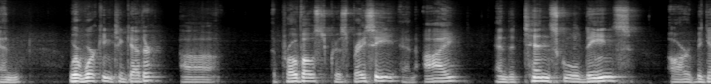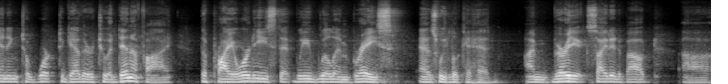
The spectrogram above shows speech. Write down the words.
And we're working together, uh, the provost, Chris Bracey, and I, and the 10 school deans are beginning to work together to identify the priorities that we will embrace as we look ahead. I'm very excited about uh,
